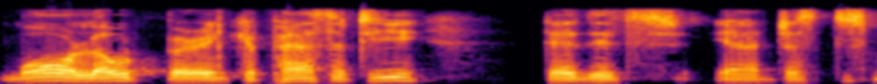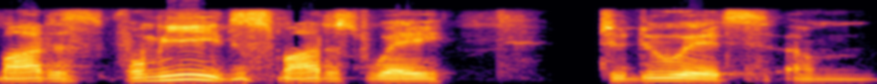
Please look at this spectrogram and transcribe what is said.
more load bearing capacity that it's yeah just the smartest for me the smartest way to do it. Um,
